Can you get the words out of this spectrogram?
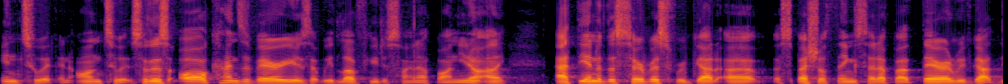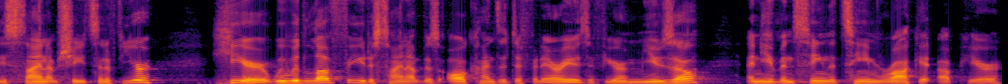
into it and onto it. So, there's all kinds of areas that we'd love for you to sign up on. You know, like at the end of the service, we've got a, a special thing set up out there, and we've got these sign up sheets. And if you're here, we would love for you to sign up. There's all kinds of different areas. If you're a muso, and you've been seeing the team rocket up here,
